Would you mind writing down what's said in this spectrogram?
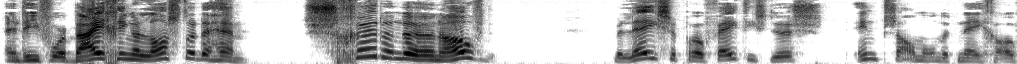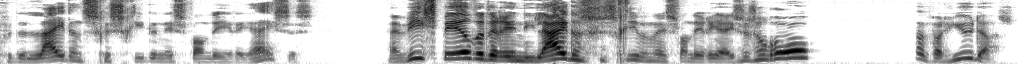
En die voorbij gingen lasterden hem, schuddende hun hoofden. We lezen profetisch dus in Psalm 109 over de lijdensgeschiedenis van de Heer Jezus. En wie speelde er in die lijdensgeschiedenis van de Heer Jezus een rol? Dat was Judas.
